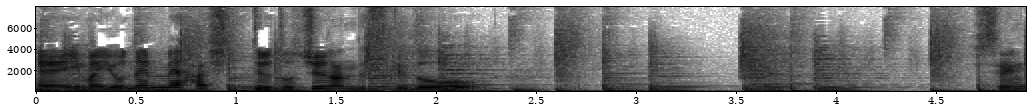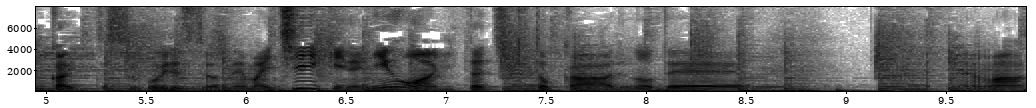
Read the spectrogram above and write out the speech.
えー、今4年目走ってる途中なんですけど1000回ってすごいですよね、まあ、一時期ね2本上げた時期とかあるので、えー、まあ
